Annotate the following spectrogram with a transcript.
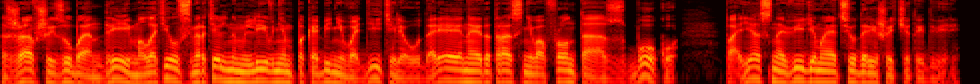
сжавший зубы Андрей молотил смертельным ливнем по кабине водителя, ударяя на этот раз не во фронт, а сбоку, по ясно видимой отсюда решетчатой двери.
